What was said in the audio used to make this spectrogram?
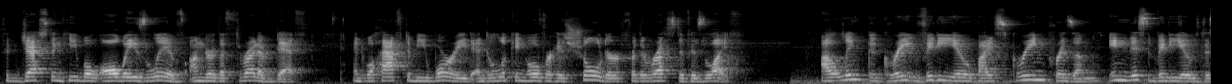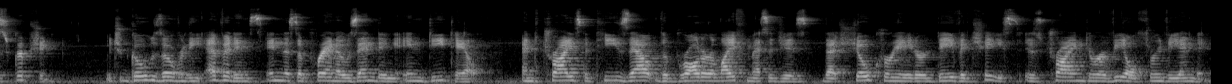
suggesting he will always live under the threat of death and will have to be worried and looking over his shoulder for the rest of his life. I'll link a great video by Screen Prism in this video's description, which goes over the evidence in The Sopranos ending in detail and tries to tease out the broader life messages that show creator David Chase is trying to reveal through the ending.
